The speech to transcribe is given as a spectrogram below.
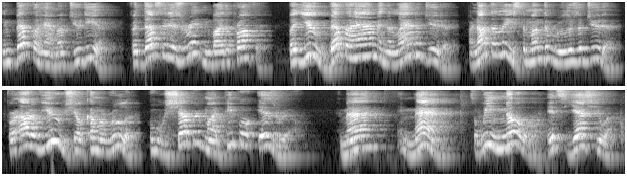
In Bethlehem of Judea, for thus it is written by the prophet. But you, Bethlehem in the land of Judah, are not the least among the rulers of Judah. For out of you shall come a ruler who will shepherd my people Israel. Amen? Amen. So we know it's Yeshua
